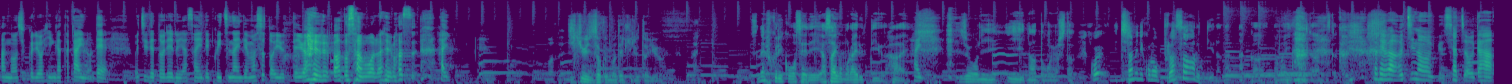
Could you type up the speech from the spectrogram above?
あ、あの食料品が高いのでうちで採れる野菜で食いつないでますと言って言われる パートさんもおられます。はい。自給自足もできるという。ですね。福利厚生で野菜がもらえるっていう、はい、はい非常にいいなと思いました。これちなみにこのプラス R っていうのはななんか名前意味があるんですか、ね。これはうちの社長が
